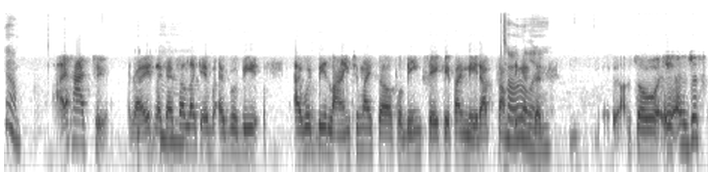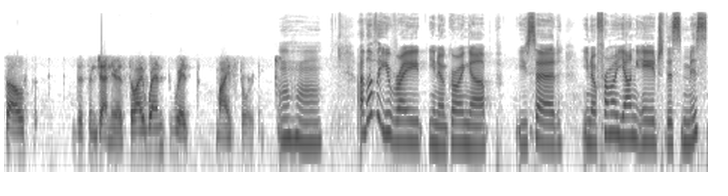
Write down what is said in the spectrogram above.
Yeah. I had to, right? Like I mm-hmm. felt like it, it would be I would be lying to myself or being fake if I made up something Totally. and said. So it, it just felt disingenuous. So I went with my story. I love that you write, you know, growing up, you said, you know, from a young age, this mis-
